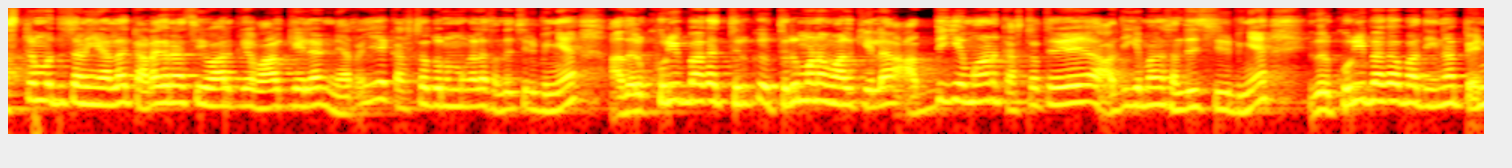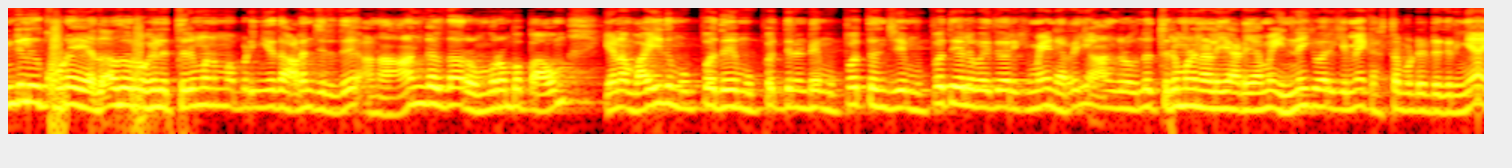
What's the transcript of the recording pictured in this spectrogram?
அஷ்டமத்து சனியால் கடகராசி வாழ்க்கை வாழ்க்கையில் நிறைய கஷ்ட துன்பங்களை சந்திச்சிருப்பீங்க. அதில் குறிப்பாக திருக்கு திருமண வாழ்க்கையில் அதிகமான கஷ்டத்தையே அதிகமாக சந்திச்சிருப்பீங்க. இதில் குறிப்பாக பார்த்தீங்கன்னா பெண்களுக்கு கூட ஏதாவது ஒரு வகையில் திருமணம் அப்படிங்கிறது அடைஞ்சு அடைஞ்சிருது ஆனால் ஆண்கள் தான் ரொம்ப ரொம்ப பாவம். ஏன்னா வயது முப்பது முப்பத்தி ரெண்டு முப்பத்தஞ்சு முப்பத்தேழு வயது வரைக்குமே நிறைய ஆண்கள் வந்து திருமண நிலையை அடையாமல் இன்றைக்கி வரைக்குமே கஷ்டப்பட்டுட்டு இருக்கிறீங்க.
